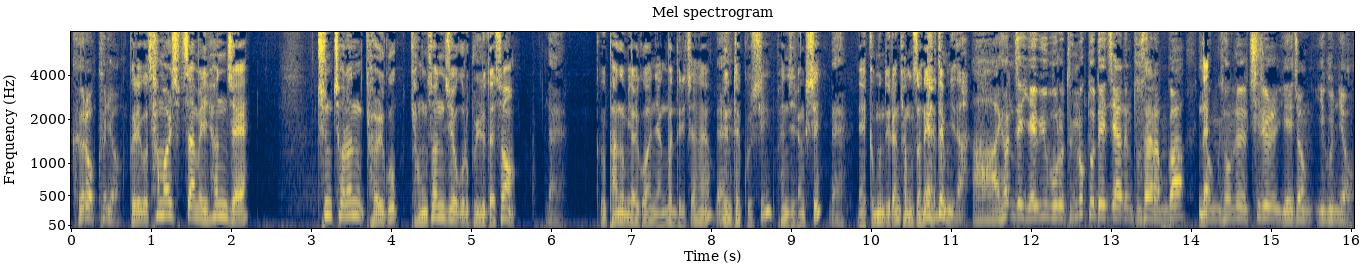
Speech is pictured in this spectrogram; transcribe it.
그렇군요. 그리고 3월 13일 현재 춘천은 결국 경선 지역으로 분류돼서 네. 그 방금 열거한 양반들 있잖아요. 네. 윤태구 씨, 변지량 씨. 네. 예, 그분들이랑 경선해야 됩니다. 아, 현재 예비후보로 등록도 되지 않은 두 사람과 네. 경선을 치를 예정이군요.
